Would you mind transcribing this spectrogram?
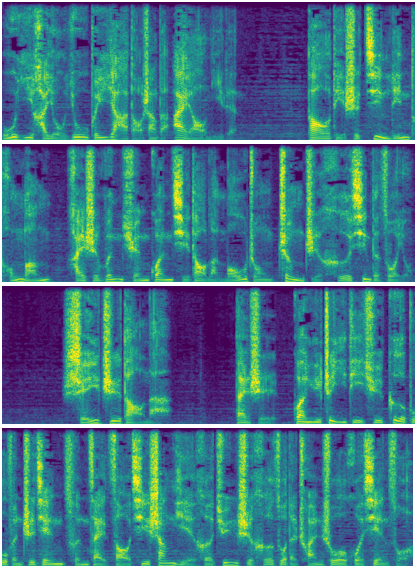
无疑还有优卑亚岛上的爱奥尼人，到底是近邻同盟，还是温泉关起到了某种政治核心的作用？谁知道呢？但是关于这一地区各部分之间存在早期商业和军事合作的传说或线索，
